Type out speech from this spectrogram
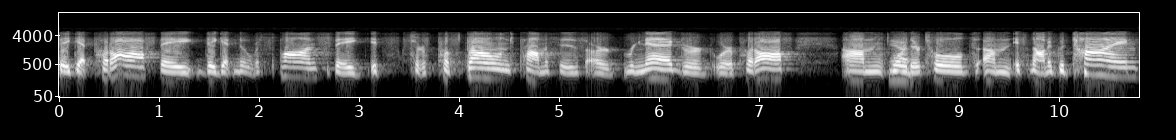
they get put off, they they get no response, they it's sort of postponed, promises are reneged or or put off, um, yeah. or they're told um, it's not a good time,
